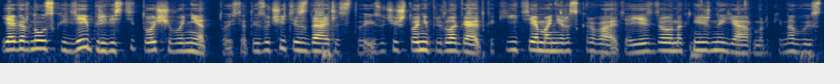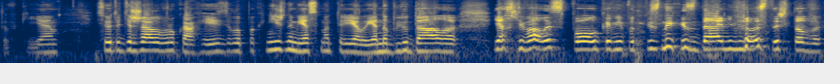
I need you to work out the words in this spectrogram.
я вернулась к идее привести то, чего нет. То есть это изучить издательство, изучить, что они предлагают, какие темы они раскрывают. Я ездила на книжные ярмарки, на выставки, я все это держала в руках. Я ездила по книжным, я смотрела, я наблюдала, я сливалась с полками подписных изданий просто, чтобы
